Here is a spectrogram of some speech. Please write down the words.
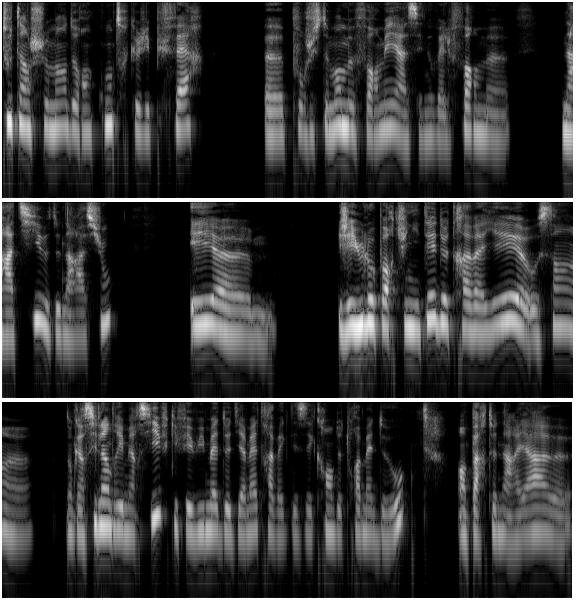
tout un chemin de rencontres que j'ai pu faire euh, pour justement me former à ces nouvelles formes narratives de narration. Et euh, j'ai eu l'opportunité de travailler au sein donc un cylindre immersif qui fait 8 mètres de diamètre avec des écrans de 3 mètres de haut, en partenariat. euh,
